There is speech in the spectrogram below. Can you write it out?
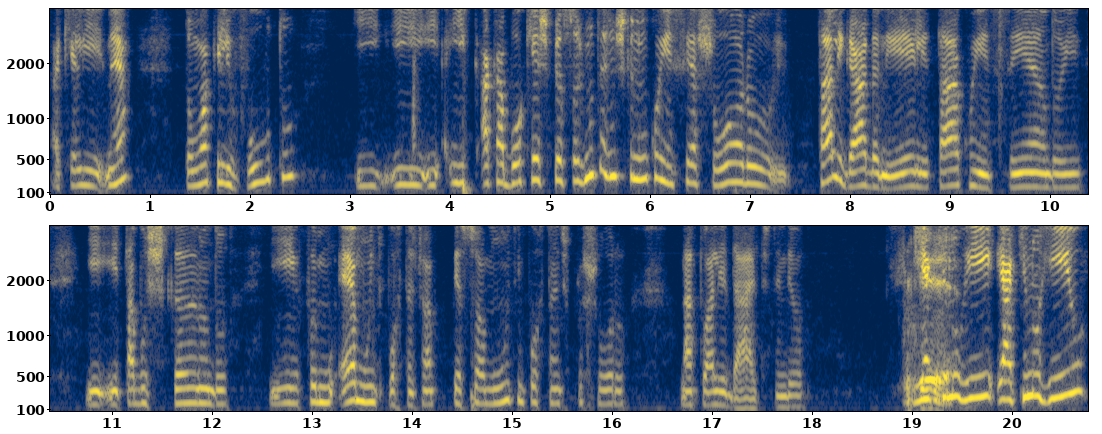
aquele, né? Tomou aquele vulto e, e, e, acabou que as pessoas, muita gente que não conhecia Choro, tá ligada nele, tá conhecendo e está buscando. E foi, é muito importante, é uma pessoa muito importante para o Choro na atualidade, entendeu? Porque... E aqui no Rio, aqui no Rio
